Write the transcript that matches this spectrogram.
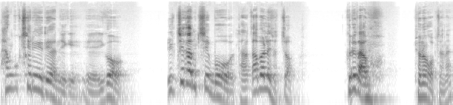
한국 체류에 대한 얘기 예, 이거 일찌감치 뭐 다 까발려졌죠. 그래도 아무 변화가 없잖아요.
